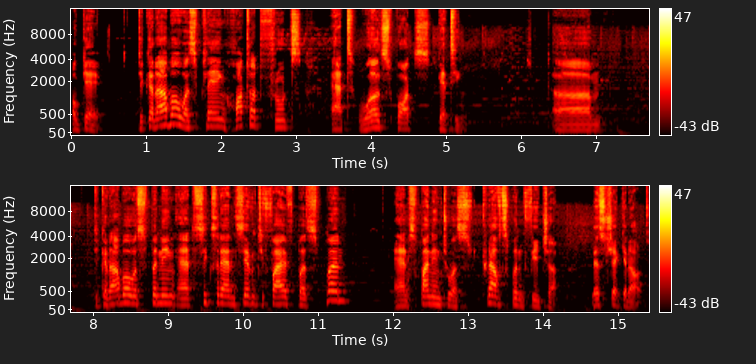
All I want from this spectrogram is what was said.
Okay. Dikarabo was playing Hot Hot Fruits at World Sports Betting. Um, Dikarabo was spinning at 6 Rand 75 per spin and spun into a 12 spin feature. Let's check it out.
